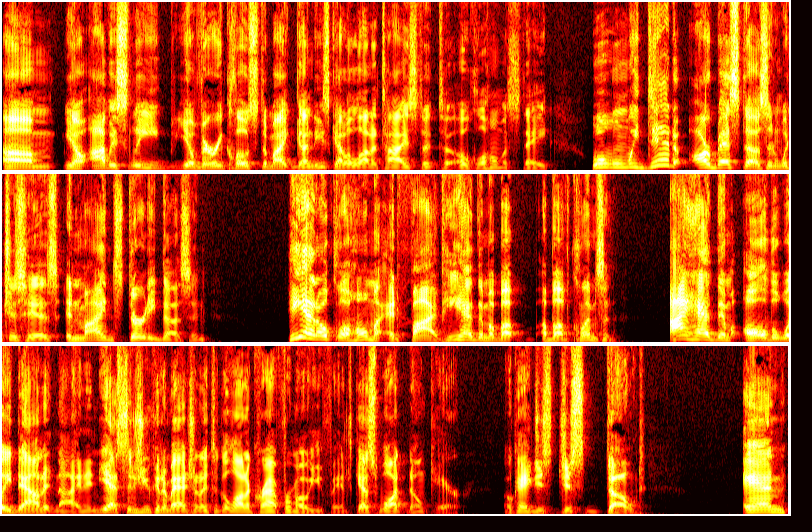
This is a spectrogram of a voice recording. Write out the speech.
um, you know, obviously, you know, very close to Mike Gundy. He's got a lot of ties to, to Oklahoma State. Well, when we did our best dozen, which is his, and mine's dirty dozen, he had Oklahoma at five. He had them above above Clemson. I had them all the way down at nine. And yes, as you can imagine, I took a lot of crap from OU fans. Guess what? Don't care. Okay, just just don't. And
